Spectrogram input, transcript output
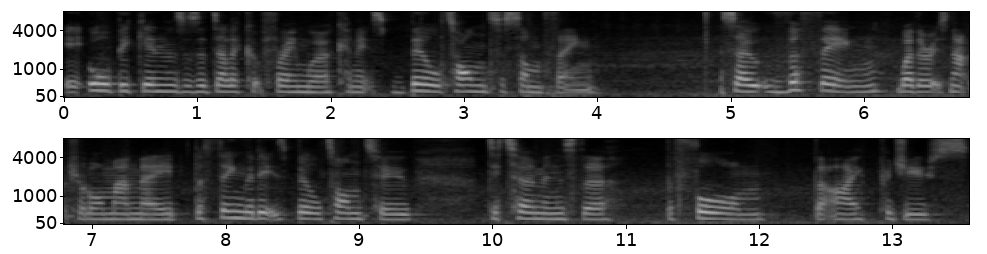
it all begins as a delicate framework and it's built onto something. So the thing, whether it's natural or man-made, the thing that it is built onto determines the, the form that I produce.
